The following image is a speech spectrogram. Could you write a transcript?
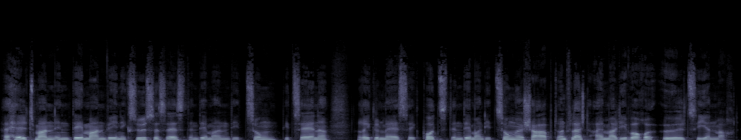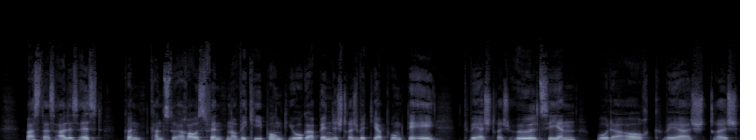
erhält man, indem man wenig Süßes isst, indem man die Zunge, die Zähne regelmäßig putzt, indem man die Zunge schabt und vielleicht einmal die Woche Öl ziehen macht. Was das alles ist, kannst du herausfinden auf wiki.yoga-vidya.de Querstrich Öl ziehen oder auch Querstrich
